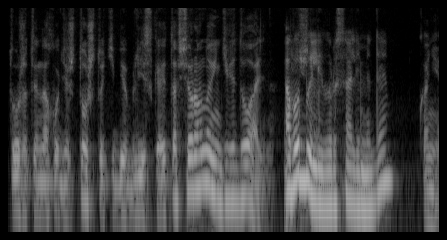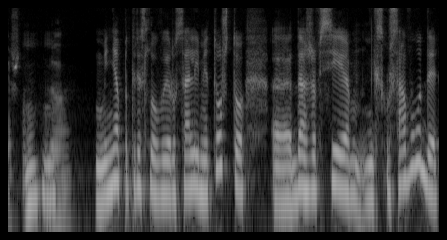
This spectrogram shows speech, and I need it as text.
тоже ты находишь то, что тебе близко. Это все равно индивидуально. А вы Лично. были в Иерусалиме, да? Конечно, Мгм. да. Меня потрясло в Иерусалиме то, что э, даже все экскурсоводы,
